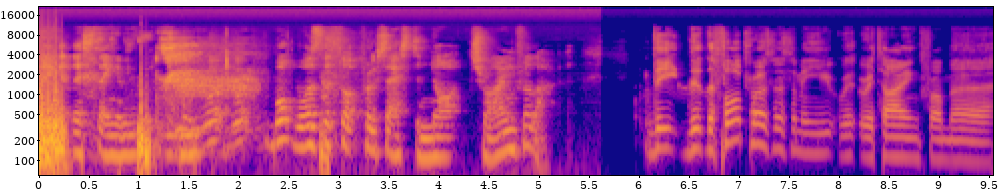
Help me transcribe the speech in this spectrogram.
playing at this thing. I mean, what, what, what was the thought process to not trying for that? The the, the thought process of me re- retiring from uh,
